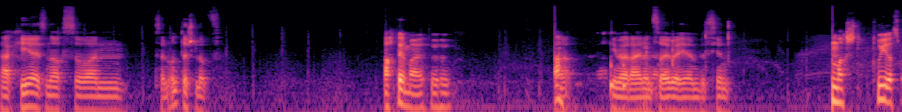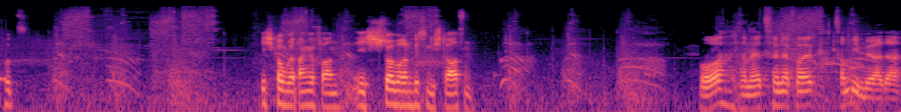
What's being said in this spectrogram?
Ach, hier ist noch so ein, so ein Unterschlupf. Mach den mal. Ah. Ja, ich geh mal rein und säuber hier ein bisschen. Machst Frühjahrsputz. Ich komme gerade angefahren. Ich stolpere ein bisschen die Straßen. Oh, was haben wir jetzt für einen Erfolg? Zombie-Mörder.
